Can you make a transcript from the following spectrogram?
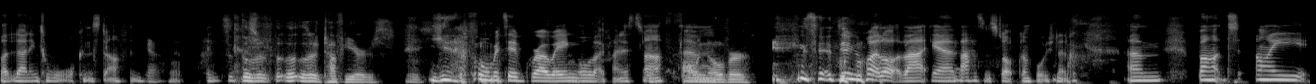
like learning to walk and stuff and, Yeah. yeah. and those are those are tough years. Those- yeah, formative growing, all that kind of yeah, stuff. falling Um, over. doing quite a lot of that. Yeah, that hasn't stopped, unfortunately. Um, but I,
